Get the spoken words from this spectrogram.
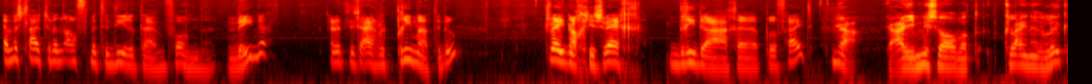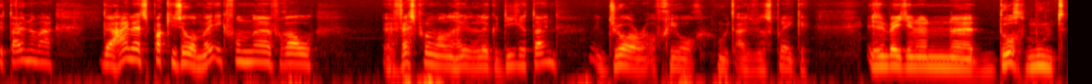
En we sluiten dan af met de dierentuin van Wenen. En het is eigenlijk prima te doen. Twee nachtjes weg, drie dagen profijt. Ja. ja, je mist wel wat kleinere leuke tuinen, maar de highlights pak je zo wel mee. Ik vond eh, vooral uh, Vesprum wel een hele leuke dierentuin. Jor, of Gior, hoe je het uit wil spreken, is een beetje een eh, Dortmund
